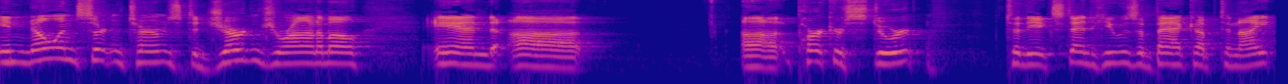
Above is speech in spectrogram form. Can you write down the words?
in no uncertain terms to Jordan Geronimo and uh, uh, Parker Stewart to the extent he was a backup tonight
